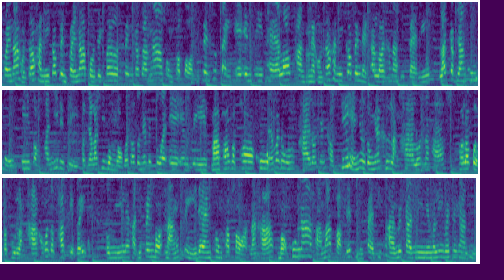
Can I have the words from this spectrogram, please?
ไฟหน้าของเจ้าคันนี้ก็เป็นไฟหน้าโปรเจคเตอร์ เป็นกระจังหน้าทรงสปอร์ตที่เป็นชุดแต่ง AMG แท้รอบคันแม็กของเจ้าคันนี้ก็เป็นแม็กอลลอยขนาด 18 นิ้ว รัดกับยางคู่หูปี 2024 สัญลักษณ์ที่บ่งบอกว่าเจ้าตัวนี้เป็นตัว AMG มาพร้อมกับท่อคู่ แล้วมาดูท้ายรถกันค่ะที่เห็นอยู่ตรงนี้คือหลังคารถนะคะพอเราเปิดประตูหลังคาเขาก็จะพับเก็บไว้ นี้เลยค่ะที่เป็นเบาะหนังสีแดงทรงสปอร์ตนะคะเบาะคู่หน้าสามารถปรับได้ถึง8ทิศทางด้วยกันมีเมมโมรี่ไว้ใช้งานถึง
